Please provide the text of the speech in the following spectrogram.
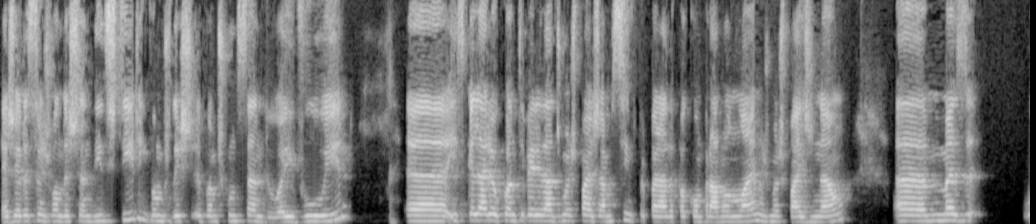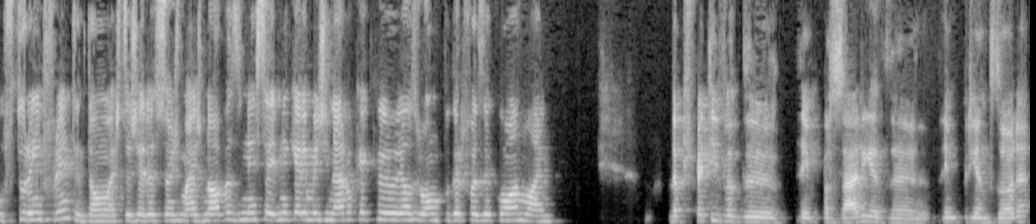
as gerações vão deixando de existir e vamos, vamos começando a evoluir Uh, e se calhar eu, quando tiver a idade dos meus pais, já me sinto preparada para comprar online, os meus pais não. Uh, mas o futuro é em frente, então estas gerações mais novas nem, sei, nem quero imaginar o que é que eles vão poder fazer com online. Da perspectiva de, de empresária, de, de empreendedora,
